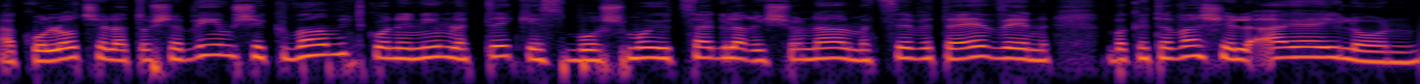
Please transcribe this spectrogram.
הקולות של התושבים שכבר מתכוננים לטקס בו שמו יוצג לראשונה על מצבת האבן, בכתבה של איה אילון.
